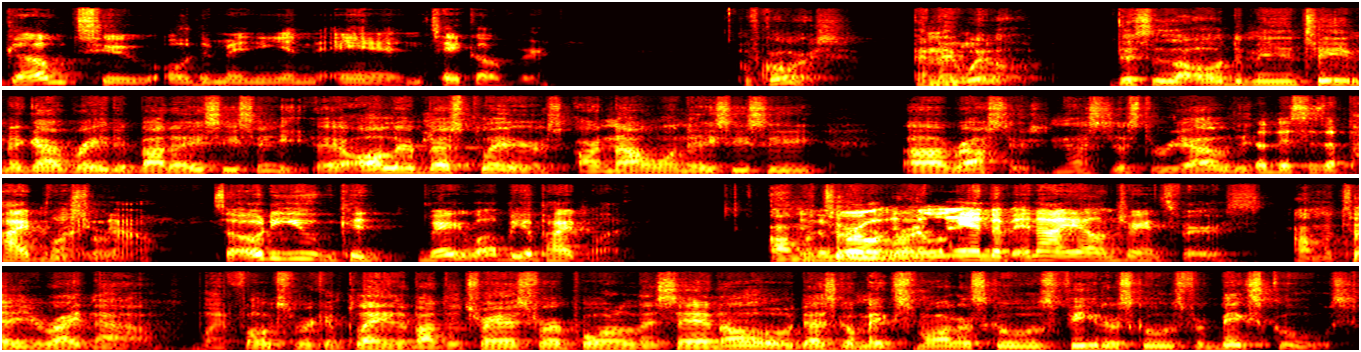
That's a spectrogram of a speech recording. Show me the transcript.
go to Old Dominion and take over? Of course. And they mm-hmm. will. This is an Old Dominion team that got rated by the ACC. They, all their best players are now on the ACC uh, rosters, and that's just the reality. So this is a pipeline now. So ODU could very well be a pipeline I'm in the tell world, you in the land of NIL and transfers. I'm gonna tell you right now. When folks were complaining about the transfer portal and saying, "Oh, that's gonna make smaller schools feeder schools for big schools,"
